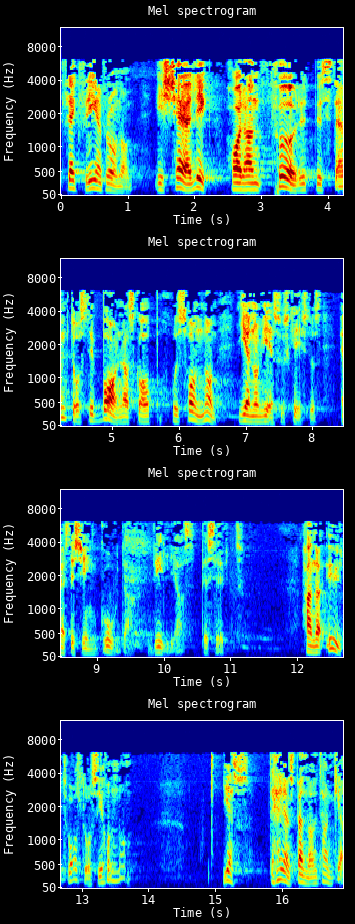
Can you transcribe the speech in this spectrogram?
fläckfria för honom. I kärlek har han förutbestämt oss till barnaskap hos honom genom Jesus Kristus efter sin goda viljas beslut. Han har utvalt oss i honom. Yes det här är en spännande tanke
